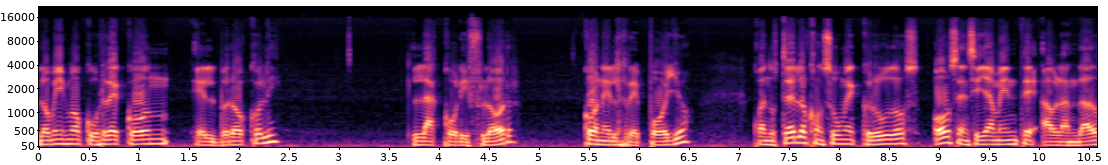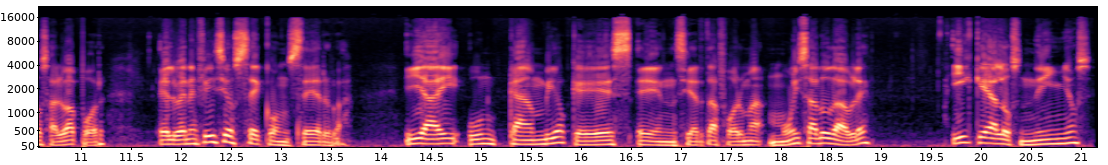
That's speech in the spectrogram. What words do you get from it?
Lo mismo ocurre con el brócoli, la coliflor, con el repollo. Cuando usted los consume crudos o sencillamente ablandados al vapor, el beneficio se conserva y hay un cambio que es en cierta forma muy saludable y que a los niños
